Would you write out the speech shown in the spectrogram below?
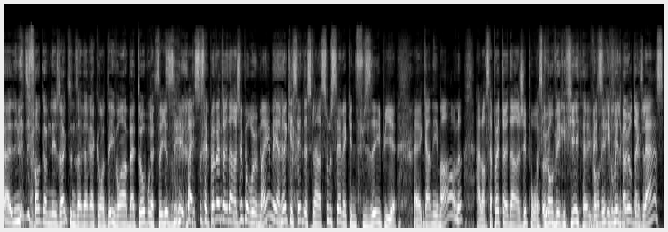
à la limite, ils font comme les gens que tu nous avais raconté, ils vont en bateau pour essayer de... Ben, ça, ça peut être un danger pour eux-mêmes, mais il y en a un qui essaie de se lancer aussi avec une fusée puis euh, euh qui en est mort. Là. Alors, ça peut être un danger pour Parce qu'ils vont vérifier ils vont vérifier le mur de glace.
